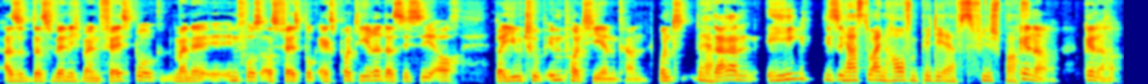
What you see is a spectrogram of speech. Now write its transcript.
also dass wenn ich mein Facebook, meine Infos aus Facebook exportiere, dass ich sie auch bei YouTube importieren kann. Und ja. daran hinkt diese. Hier hast du einen Haufen PDFs. Viel Spaß. Genau. Genau.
